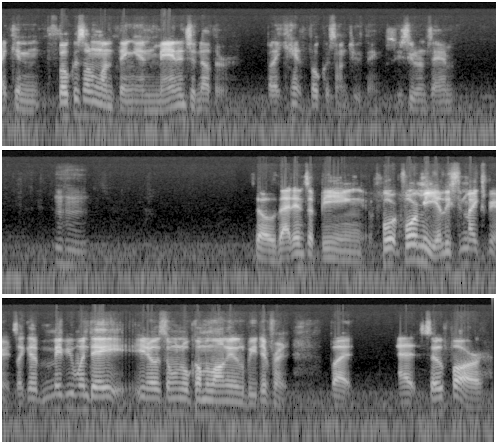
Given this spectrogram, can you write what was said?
I can focus on one thing and manage another, but I can't focus on two things. You see what I'm saying? Hmm So that ends up being for for me, at least in my experience. Like uh, maybe one day, you know, someone will come along and it'll be different. But at, so far,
